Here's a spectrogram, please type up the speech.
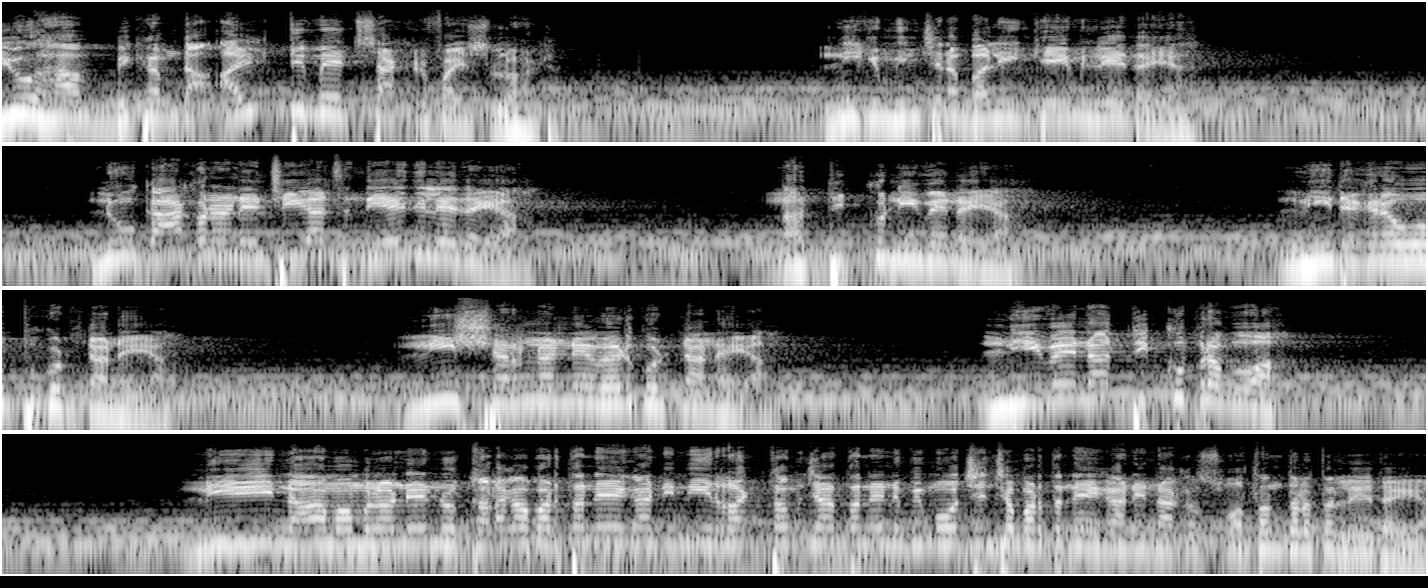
You have become the ultimate sacrifice lord నీకు మించిన బలి ఇంకేమి లేదయ్యా. నువ్వు కాకుండా నేను చేయాల్సింది ఏది లేదయ్యా. నా దిక్కు నీవేనయ్యా. నీ దగ్గర ఒప్పుకుంటున్నానయ్యా. నీ శరణన్నే వేడుకుంటున్నానయ్యా. నీవే నా దిక్కు ప్రభువా. నీ నామంలో నేను కడగబడతానే కానీ నీ రక్తం చేత నేను విమోచించబడతానే కానీ నాకు స్వతంత్రత లేదయ్యా.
